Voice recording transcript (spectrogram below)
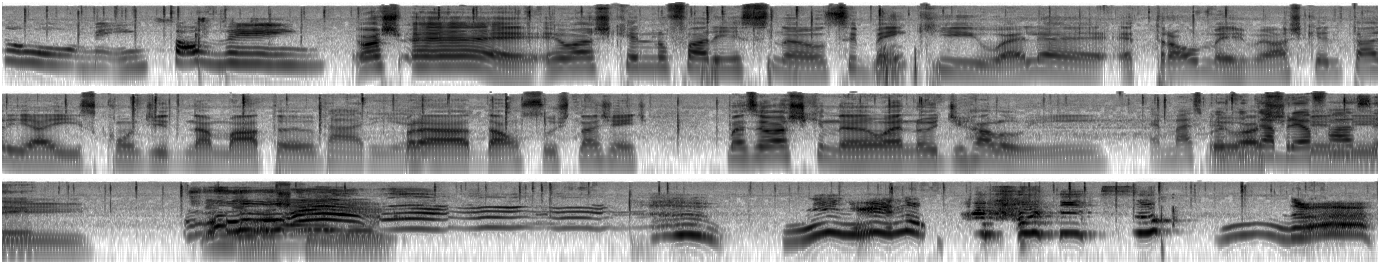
Homem, só vem. Eu acho, é, eu acho que ele não faria isso não. Se bem que o Hélio é, é troll mesmo. Eu acho que ele estaria aí escondido na mata Estaria. pra dar um susto na gente. Mas eu acho que não, é noite de Halloween. É mais coisa eu do acho Gabriel que fazer. ele... Eu acho que ele... Menino! isso?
